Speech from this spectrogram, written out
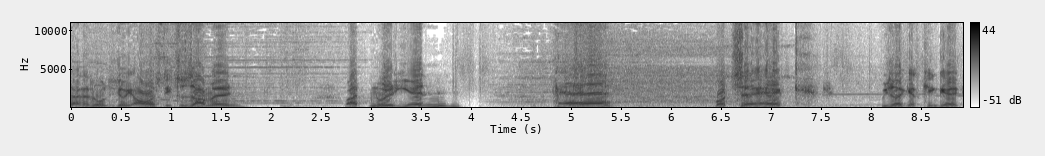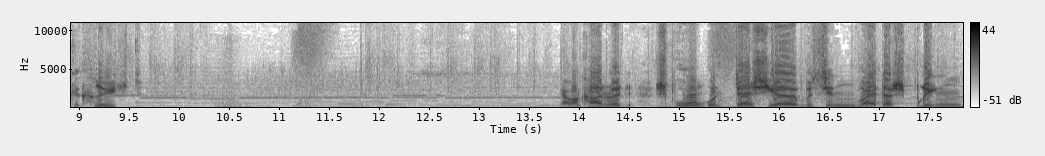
Ja, da lohnt sich durchaus, die zu sammeln. Was? Null Yen? Hä? What the heck? Wieso ich jetzt kein Geld gekriegt? Ja, man kann mit Sprung und Dash hier ein bisschen weiter springen.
